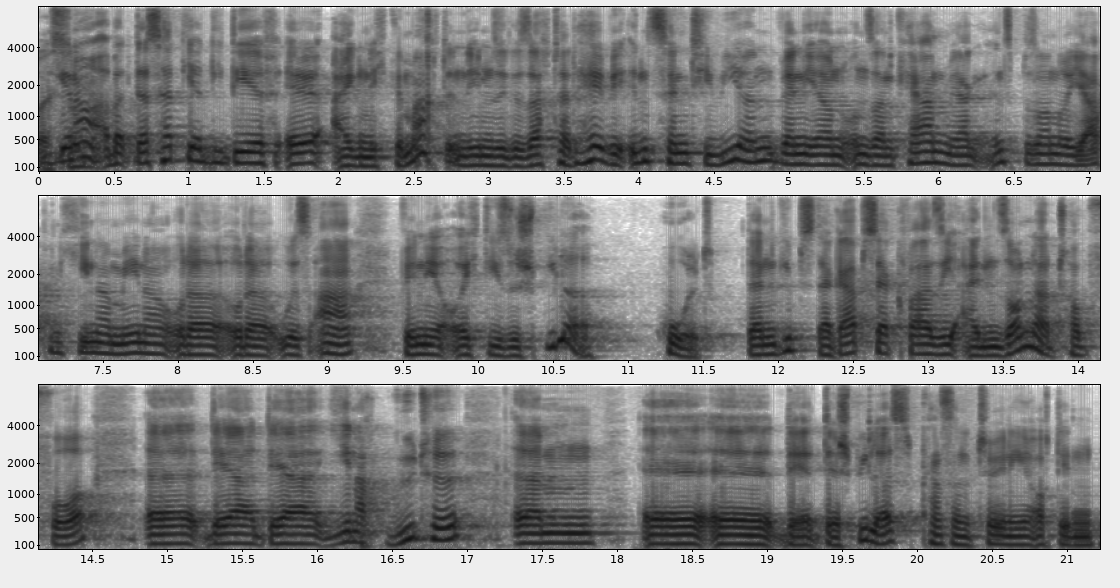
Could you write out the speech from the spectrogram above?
Weißt genau, du? aber das hat ja die DFL eigentlich gemacht, indem sie gesagt hat, hey, wir incentivieren, wenn ihr in unseren Kernmärkten, insbesondere Japan, China, MENA oder, oder USA, wenn ihr euch diese Spieler holt. Dann gibt's, da gab es ja quasi einen Sondertopf vor, äh, der, der je nach Güte ähm, äh, äh, der, der Spielers, kannst du natürlich auch den,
